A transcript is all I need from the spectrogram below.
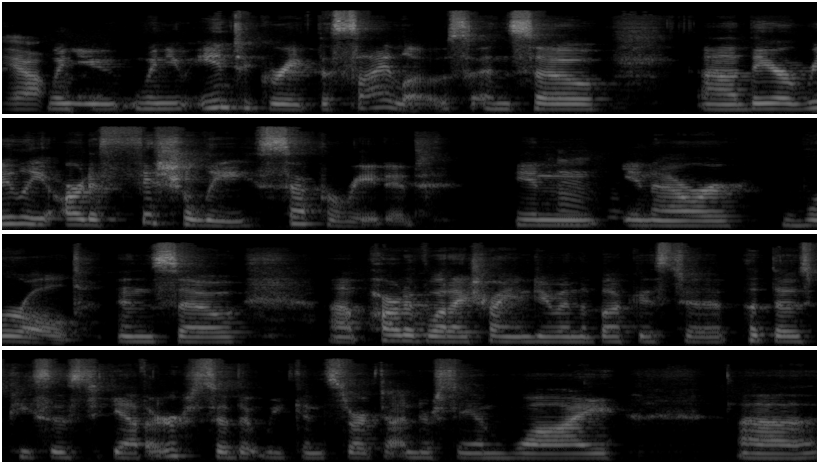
yeah. when you when you integrate the silos. And so uh, they are really artificially separated in mm-hmm. in our world. And so uh, part of what i try and do in the book is to put those pieces together so that we can start to understand why uh,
